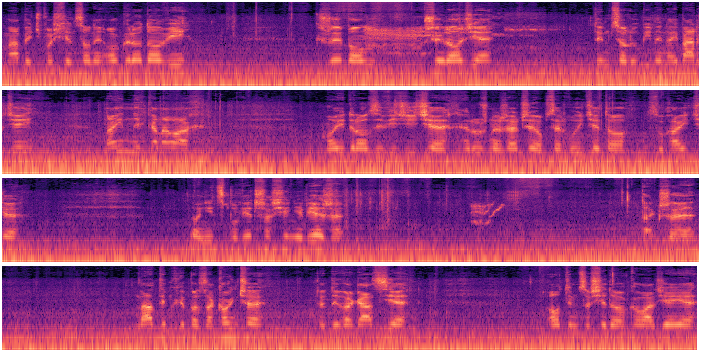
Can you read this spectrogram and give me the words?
ma być poświęcony ogrodowi, grzybom, przyrodzie, tym co lubimy najbardziej. Na innych kanałach, moi drodzy, widzicie różne rzeczy, obserwujcie to, słuchajcie. No nic z powietrza się nie bierze. Także na tym chyba zakończę te dywagacje o tym, co się dookoła dzieje.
